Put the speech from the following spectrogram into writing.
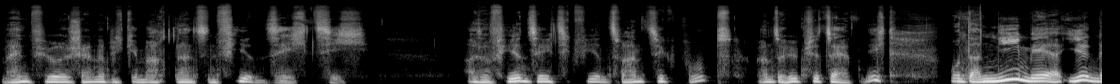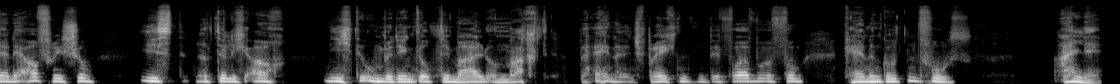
Mein Führerschein habe ich gemacht 1964. Also 64, 24, ups, ganz eine hübsche Zeit, nicht? Und dann nie mehr irgendeine Auffrischung ist natürlich auch nicht unbedingt optimal und macht bei einer entsprechenden Bevorwurfung keinen guten Fuß. Alle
